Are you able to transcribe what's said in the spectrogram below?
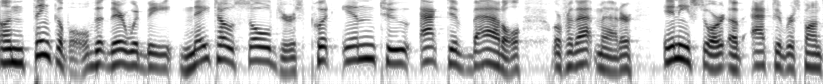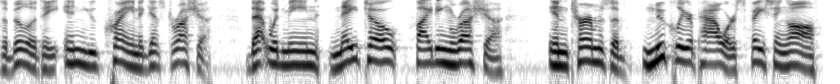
unthinkable that there would be NATO soldiers put into active battle, or for that matter, any sort of active responsibility in Ukraine against Russia. That would mean NATO fighting Russia in terms of nuclear powers facing off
